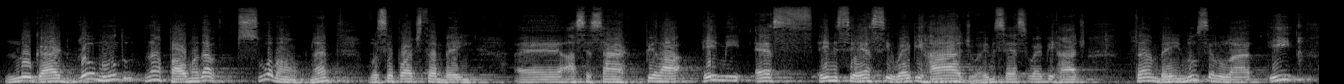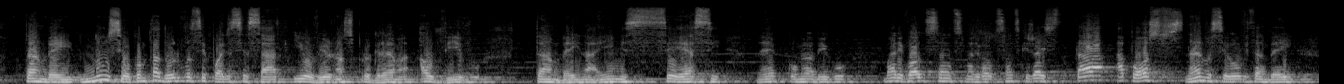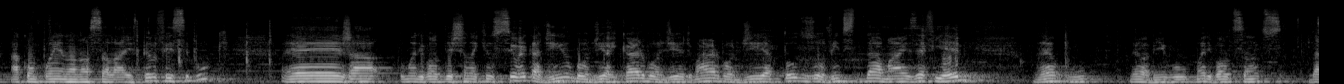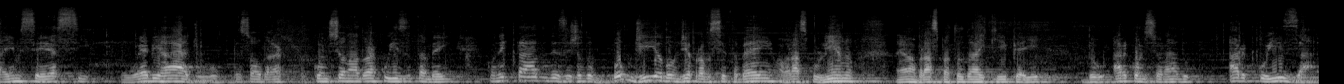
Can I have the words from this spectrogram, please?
lugar do mundo na palma da sua mão, né? Você pode também é, acessar pela MS, MCS Web Rádio, MCS Web Rádio também no celular e também no seu computador você pode acessar e ouvir nosso programa ao vivo também na MCS, né, com meu amigo Marivaldo Santos. Marivaldo Santos que já está a postos, né? Você ouve também, acompanha na nossa live pelo Facebook é, já o Marivaldo deixando aqui o seu recadinho. Bom dia, Ricardo. Bom dia, Edmar. Bom dia a todos os ouvintes da Mais FM. Né? O meu amigo Marivaldo Santos, da MCS Web Rádio. O pessoal da Condicionado Arco-Íris também conectado. Desejando bom dia, bom dia para você também. Um abraço para o Lino. Né? Um abraço para toda a equipe aí do Ar-Condicionado Arco-Isa.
